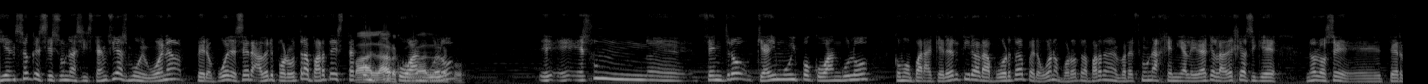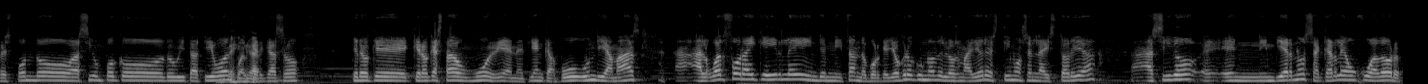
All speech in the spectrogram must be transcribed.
Pienso que si es una asistencia es muy buena, pero puede ser. A ver, por otra parte está con poco ángulo. Eh, eh, es un eh, centro que hay muy poco ángulo como para querer tirar a puerta, pero bueno, por otra parte me parece una genialidad que la deje, así que no lo sé, te respondo así un poco dubitativo. En cualquier caso, Creo que, creo que ha estado muy bien Etienne Capú, un día más. Al Watford hay que irle indemnizando, porque yo creo que uno de los mayores timos en la historia ha sido eh, en invierno sacarle a un jugador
